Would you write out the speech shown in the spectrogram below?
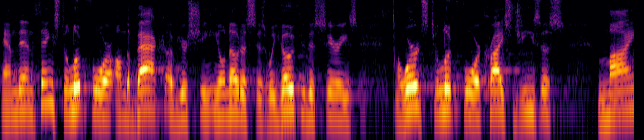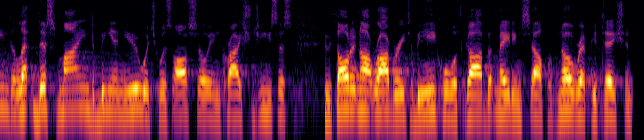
And then things to look for on the back of your sheet. You'll notice as we go through this series, words to look for Christ Jesus mind. Let this mind be in you, which was also in Christ Jesus, who thought it not robbery to be equal with God, but made himself of no reputation,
